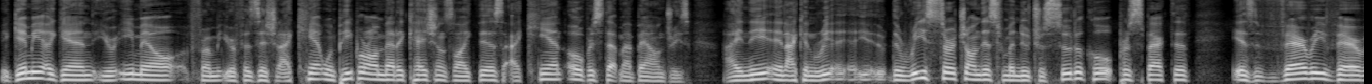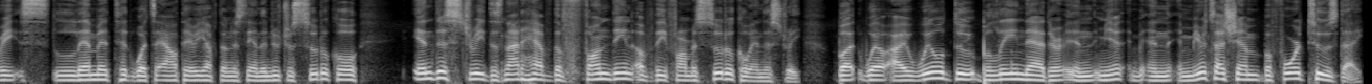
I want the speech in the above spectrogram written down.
Give me again your email from your physician. I can't when people are on medications like this. I can't overstep my boundaries. I need, and I can. Re, uh, uh, uh, the research on this from a nutraceutical perspective is very, very limited. What's out there, you have to understand. The nutraceutical industry does not have the funding of the pharmaceutical industry. But well, I will do Beli Neder in in, in Mirza Hashem before Tuesday.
